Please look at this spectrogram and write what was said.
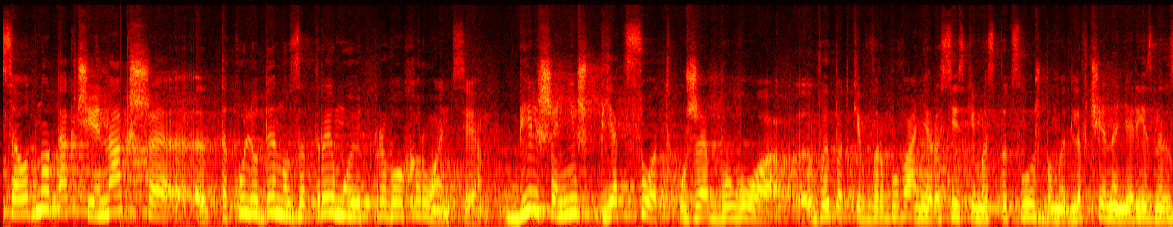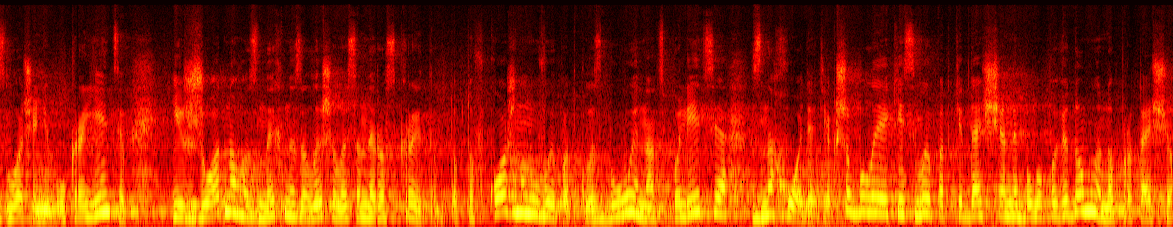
Все одно так чи інакше е, таку людину затримують правоохоронці. Більше ніж 500 уже було е, випадків вербування російськими спецслужбами для вчинення різних злочинів українців, of і жодного з них не залишилося нерозкритим. Тобто, в кожному випадку СБУ і Нацполіція знаходять, якщо були якісь випадки, де ще не було повідомлено про те, що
